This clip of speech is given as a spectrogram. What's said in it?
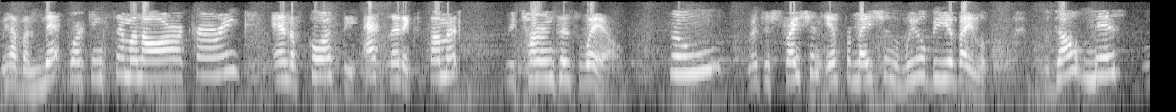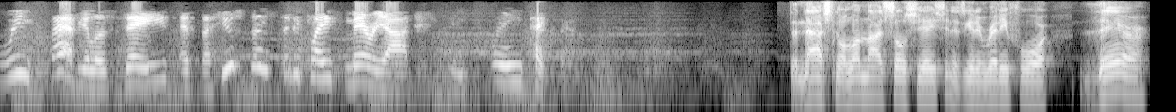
We have a networking seminar occurring, and of course, the Athletic Summit returns as well. Soon, registration information will be available. So don't miss three fabulous days at the Houston City Place Marriott in Spring, Texas. The National Alumni Association is getting ready for their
